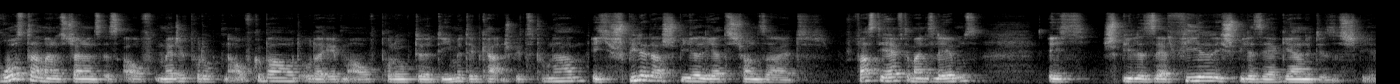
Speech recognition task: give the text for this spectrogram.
Großteil meines Channels ist auf Magic-Produkten aufgebaut oder eben auf Produkte, die mit dem Kartenspiel zu tun haben. Ich spiele das Spiel jetzt schon seit fast die Hälfte meines Lebens. Ich spiele sehr viel, ich spiele sehr gerne dieses Spiel.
